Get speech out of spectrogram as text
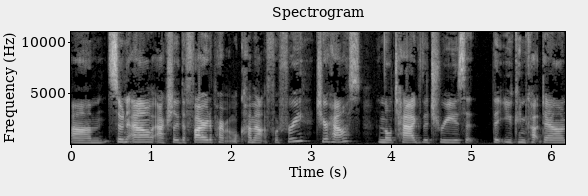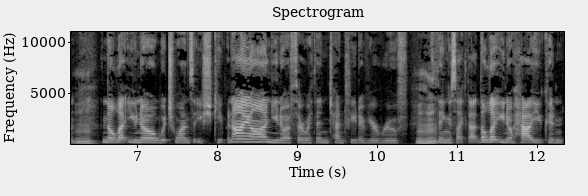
Um, so now, actually, the fire department will come out for free to your house, and they'll tag the trees that, that you can cut down, and they'll let you know which ones that you should keep an eye on. You know, if they're within ten feet of your roof, things like that. They'll let you know how you can.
